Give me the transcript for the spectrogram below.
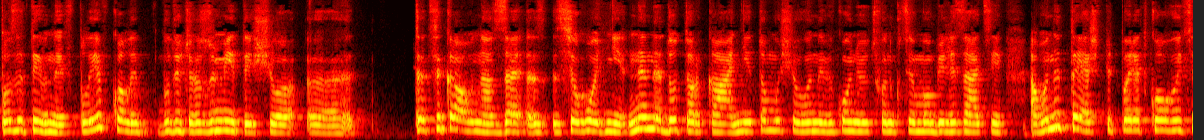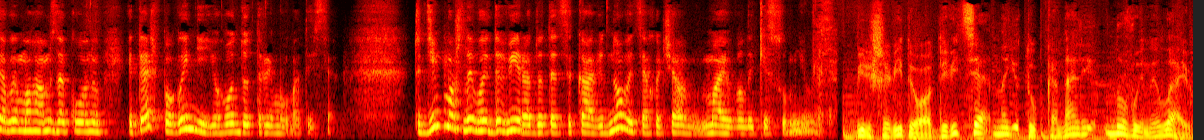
позитивний вплив, коли будуть розуміти, що е, ТЦК у нас за, е, сьогодні не недоторканні, тому що вони виконують функцію мобілізації, а вони теж підпорядковуються вимогам закону і теж повинні його дотримуватися. Тоді, можливо, і довіра до ТЦК відновиться, хоча маю великі сумніви. Більше відео дивіться на Ютуб каналі Новини Лайв.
